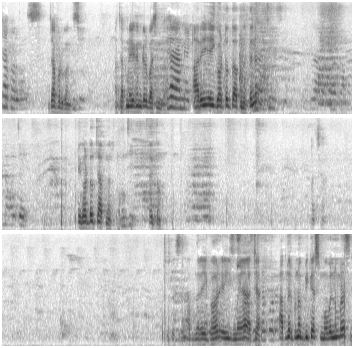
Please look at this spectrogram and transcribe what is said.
জাফরগঞ্জ। জাফরগঞ্জ। আচ্ছা আপনি এখানকার বাসিন্দা? হ্যাঁ আমি আর এই এই ঘরটা তো আপনার তাই না? হ্যাঁ, এই ঘরটা হচ্ছে আপনার? তাই তো? আচ্ছা। ঠিক আছে আপনার এই ঘর এই মায়া আচ্ছা আপনার কোনো বিকাশ মোবাইল নাম্বার আছে?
